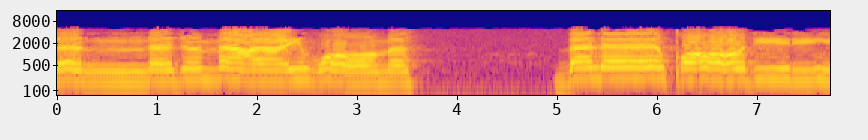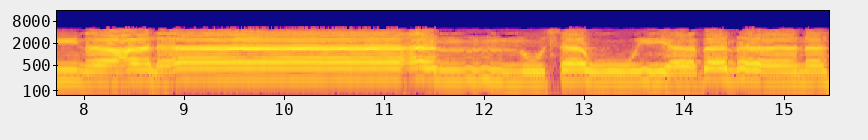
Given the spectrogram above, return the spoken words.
لن نجمع عظامه بلى قادرين على أن نسوي بنانه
